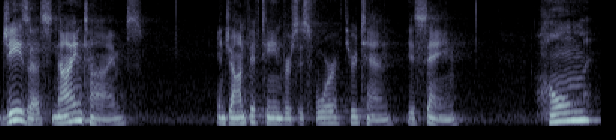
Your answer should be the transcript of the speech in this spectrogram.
Jesus, nine times in John 15, verses 4 through 10, is saying, Home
